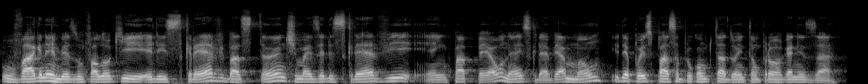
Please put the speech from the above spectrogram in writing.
o Wagner mesmo falou que ele escreve bastante, mas ele escreve em papel, né? Escreve à mão e depois passa para o computador, então, para organizar.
